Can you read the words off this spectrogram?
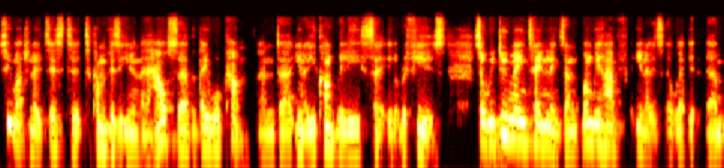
too much notice to, to come visit you in their house, uh, but they will come. And, uh, you know, you can't really say refuse. So we do maintain links. And when we have, you know, it's, we're, um,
